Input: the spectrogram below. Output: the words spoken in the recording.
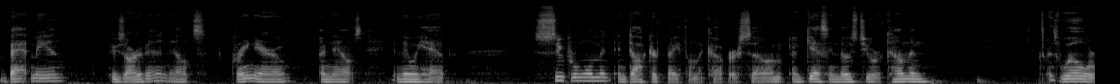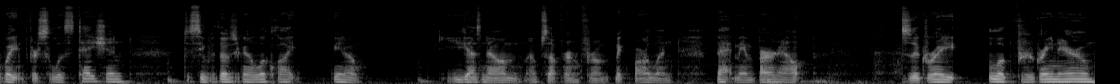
Batman, who's already been announced, Green Arrow announced, and then we have Superwoman and Doctor Fate on the cover. So I'm, I'm guessing those two are coming as well. We're waiting for solicitation to see what those are going to look like. You know, you guys know I'm, I'm suffering from McFarlane Batman burnout. This is a great look for Green Arrow.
